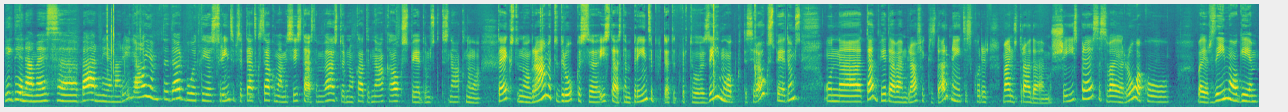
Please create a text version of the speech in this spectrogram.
Ikdienā mēs eh, bērniem arī ļaujam darboties. Princips ir tāds, ka sākumā mēs izstāstām vēsturi, no kā nāk augstspiedums, ka tas nāk no tekstu, no grāmatu drukas, eh, izstāstām principu par to zīmogu, ka tas ir augstspiedums. Un uh, tad piedāvājam grafikas darbnīcas, kur ir vai nu strādājam uz šīs preses, vai ar roku, vai ar zīmogiem.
